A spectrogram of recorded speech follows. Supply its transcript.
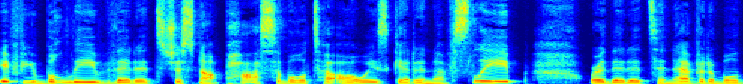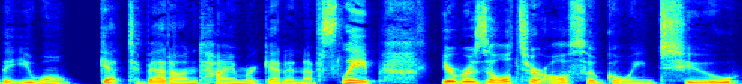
if you believe that it's just not possible to always get enough sleep or that it's inevitable that you won't get to bed on time or get enough sleep, your results are also going to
